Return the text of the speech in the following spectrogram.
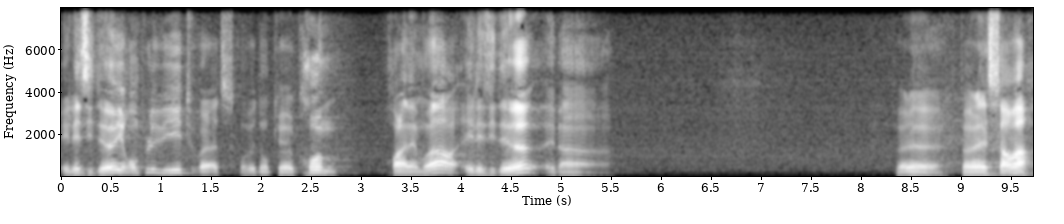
et les IDE iront plus vite, voilà, ce qu'on veut. Donc Chrome prend la mémoire et les IDE, eh ben, peuvent le revoir.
